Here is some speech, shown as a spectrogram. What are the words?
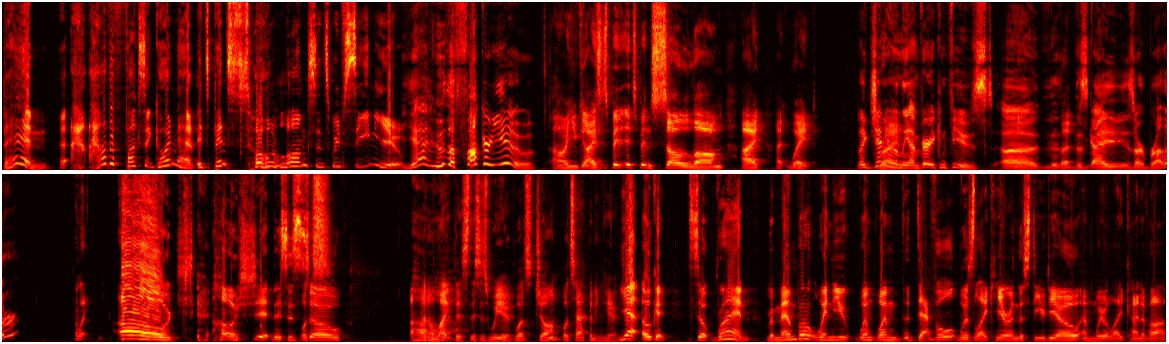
Ben, uh, how the fuck's it going, man? It's been so long since we've seen you. Yeah, who the fuck are you? Oh, you guys, it's been it's been so long. I, I wait. Like, genuinely, I'm very confused. Uh, th- but- this guy is our brother? Wait. Oh, oh shit. This is What's- so. I don't like this. This is weird. What's John? What's happening here? Yeah, okay. So Ryan, remember when you when when the devil was like here in the studio and we were like kind of uh,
